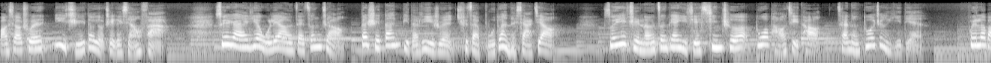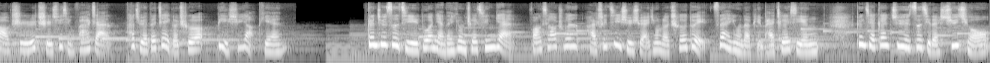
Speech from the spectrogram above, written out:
王肖春一直都有这个想法。虽然业务量在增长，但是单笔的利润却在不断的下降，所以只能增添一些新车，多跑几趟才能多挣一点。为了保持持续性发展，他觉得这个车必须要添。根据自己多年的用车经验，房肖春还是继续选用了车队在用的品牌车型，并且根据自己的需求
